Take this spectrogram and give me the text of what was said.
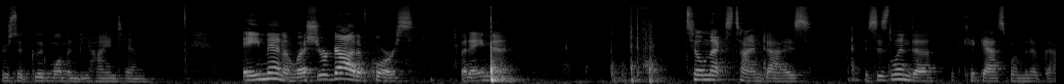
there's a good woman behind him. Amen, unless you're God, of course. But amen. Till next time, guys. This is Linda with Kick Ass Women of God.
